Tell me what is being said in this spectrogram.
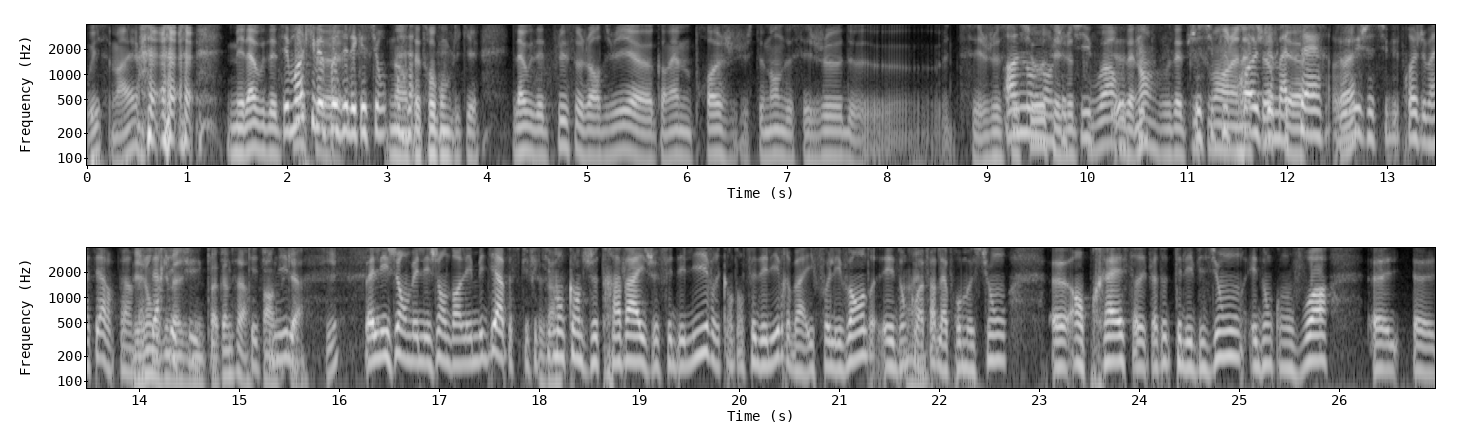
Oui, ça m'arrive. Mais là, vous êtes. C'est moi qui vais euh, poser les questions. Non, c'est trop compliqué. Là, vous êtes plus aujourd'hui euh, quand même proche justement de ces jeux de, de ces jeux Ah non, sociaux, non, ces je jeux de pouvoir. Vous êtes plus- non, vous êtes plus Je suis plus dans proche de ma que- terre. Oui, je suis plus proche de ma terre. Enfin, Les ma gens, terre qui est, qui pas est comme ça. qui est Enfin, une île. cas, si. Bah, les gens, mais les gens dans les médias, parce qu'effectivement, quand je travaille, je fais des livres, et quand on fait des livres, ben, il faut les vendre, et donc on va faire de la promotion euh, en presse, sur des plateaux de télévision, et donc on voit euh, euh,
